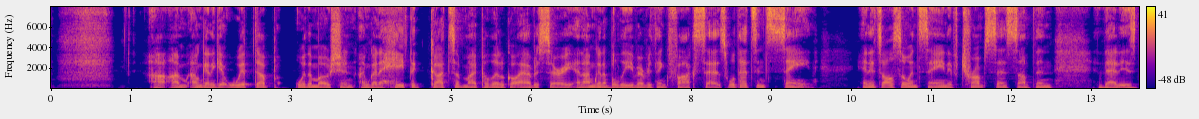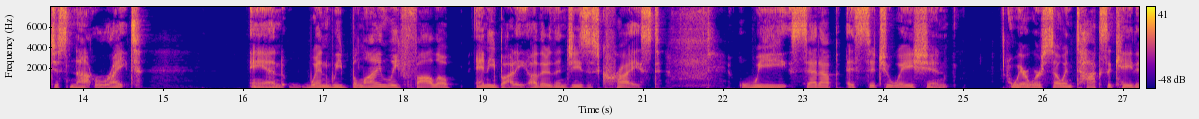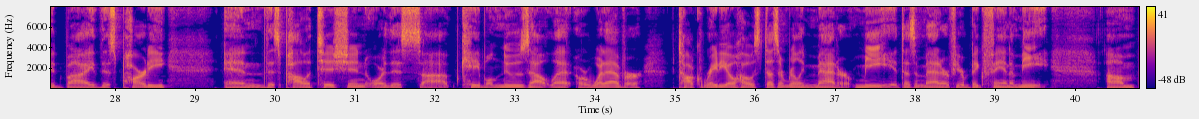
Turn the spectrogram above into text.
uh, I'm, I'm going to get whipped up with emotion. I'm going to hate the guts of my political adversary and I'm going to believe everything Fox says. Well, that's insane. And it's also insane if Trump says something that is just not right. And when we blindly follow anybody other than Jesus Christ, we set up a situation where we're so intoxicated by this party and this politician or this uh, cable news outlet or whatever talk radio host doesn't really matter. Me, it doesn't matter if you're a big fan of me. Um,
